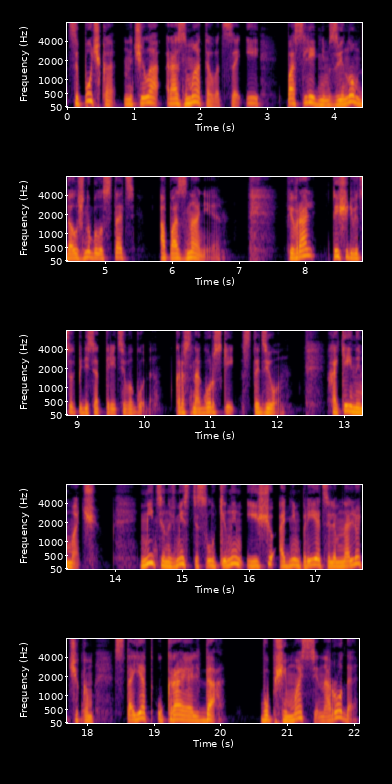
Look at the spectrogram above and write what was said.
Цепочка начала разматываться, и последним звеном должно было стать опознание. Февраль 1953 года. Красногорский стадион. Хоккейный матч. Митин вместе с Лукиным и еще одним приятелем-налетчиком стоят у края льда. В общей массе народа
